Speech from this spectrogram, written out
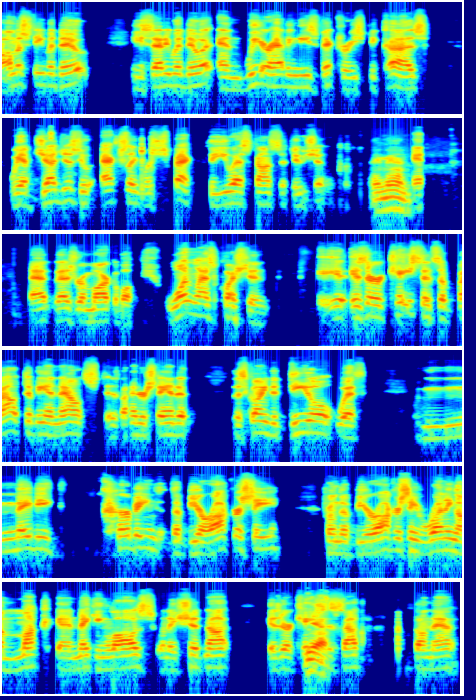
promised he would do. He said he would do it. And we are having these victories because we have judges who actually respect the U.S. Constitution. Amen. And that, that is remarkable. One last question. Is there a case that's about to be announced, as I understand it, that's going to deal with maybe curbing the bureaucracy from the bureaucracy running amuck and making laws when they should not? Is there a case yes. that's on that?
